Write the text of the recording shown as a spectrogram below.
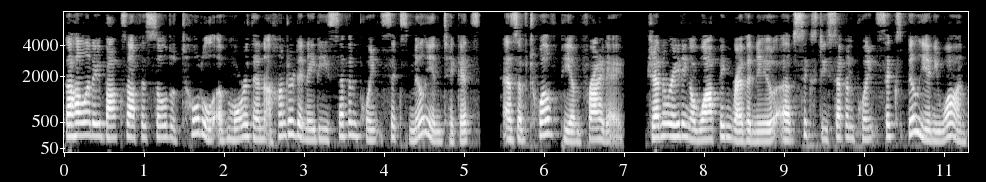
The holiday box office sold a total of more than 187.6 million tickets as of 12 p.m. Friday, generating a whopping revenue of 67.6 billion yuan,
